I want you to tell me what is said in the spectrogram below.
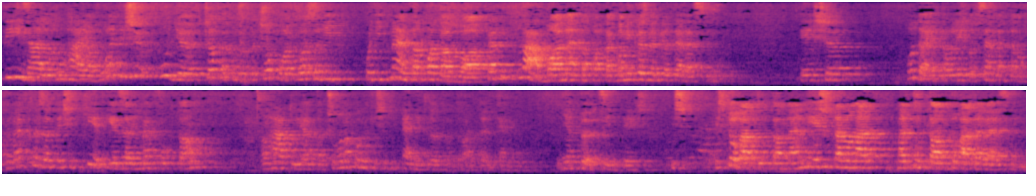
vízálló ruhája volt, és ő úgy csatlakozott a csoporthoz, hogy így, hogy így ment a patakba, tehát itt lábbal ment a patakba, miközben mi ott elvesztünk. És odaért, ahol én ott szenvedtem a kövek között, és így két kézzel így megfogtam a hátulját a csónakon, és így ennyit lökött rajta, hogy ennyi. Ilyen pörcintés. És, és tovább tudtam menni, és utána már, már tudtam tovább evezni.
